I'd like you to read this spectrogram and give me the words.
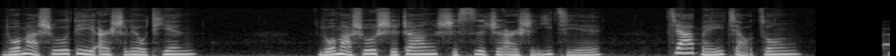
罗马书第二十六天，罗马书十章十四至二十一节，加美教宗。然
